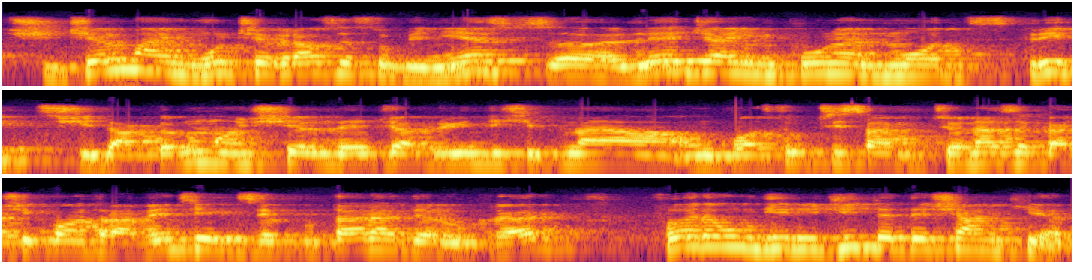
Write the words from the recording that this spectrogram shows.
și cel mai mult ce vreau să subliniez, uh, legea impune în mod strict și dacă nu mă înșel, legea privind disciplina în construcții sancționează ca și contravenție executarea de lucrări fără un diriginte de șantier.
